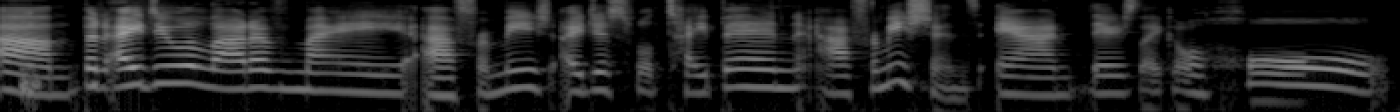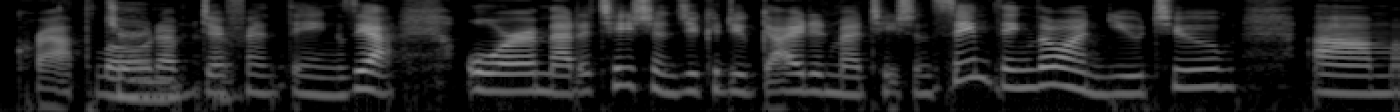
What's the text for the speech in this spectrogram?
Um, but I do a lot of my affirmation. I just will type in affirmations, and there's like a whole crap load Journal. of different things. Yeah, or meditations. You could do guided meditations. Same thing though on YouTube. Um,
